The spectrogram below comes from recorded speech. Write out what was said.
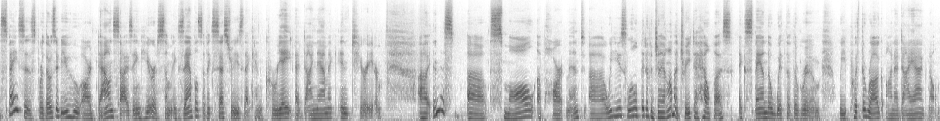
spaces. For those of you who are downsizing, here are some examples of accessories that can create a dynamic interior. Uh, in this uh, small apartment, uh, we use a little bit of geometry to help us expand the width of the room. We put the rug on a diagonal,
